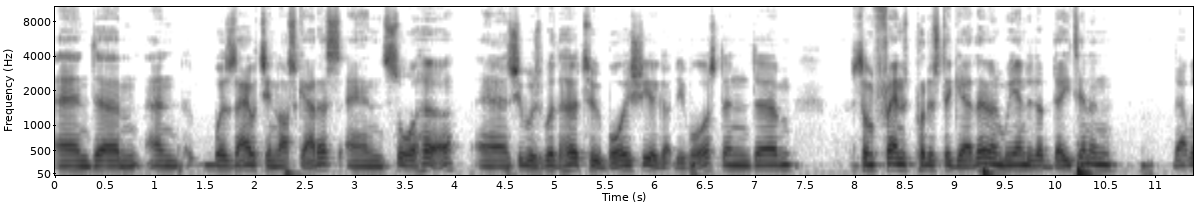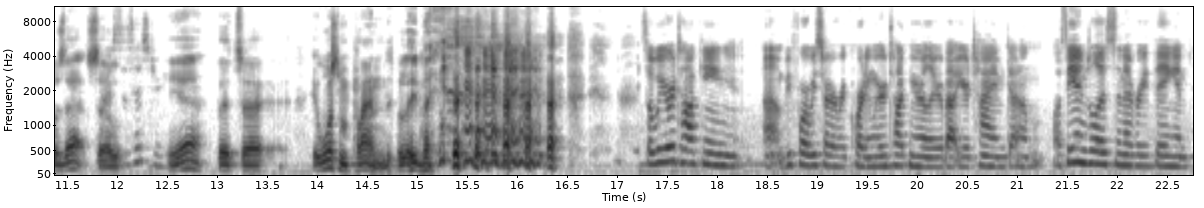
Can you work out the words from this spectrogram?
and um, and was out in Los Gatos and saw her, and she was with her two boys. She had got divorced, and um, some friends put us together, and we ended up dating, and that was that. So yeah, but uh, it wasn't planned, believe me. So we were talking um, before we started recording. We were talking earlier about your time down in Los Angeles and everything, and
